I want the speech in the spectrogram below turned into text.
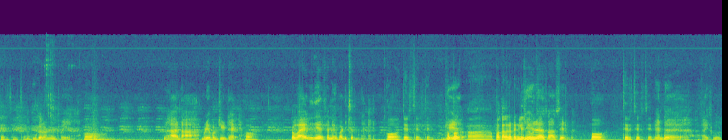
சரி சரி சரி. முகலவன் பையன். ஓ. நான் அப்படியே படிச்சுக்கிட்டேன். ஓ. அப்புறம் வயலின் ஏற்கனவே படிச்சிருந்தேன். ஓ சரி சரி சரி. அப்பா ஆ, அப்பா காலகட்டங்களே சொல்லி ஜெயதாஸ் ஆசிரியர். ஓ சரி சரி சரி. என்ற ஹைஸ்கூல்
